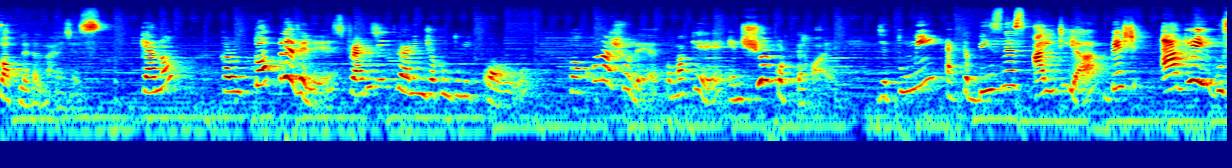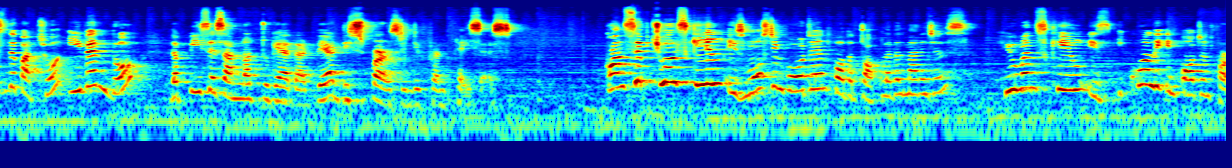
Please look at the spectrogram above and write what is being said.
top level managers কেন? কারণ টপ লেভেলে স্ট্র্যাটেজিক প্ল্যানিং যখন তুমি করো, তখন আসলে তোমাকে এনশিওর করতে হয় যে তুমি একটা বিজনেস আইডিয়া বেশ আগেই বুঝতে পারছ even though the pieces are not together they are dispersed in different places Conceptual skill is most important for the top level managers. Human skill is equally important for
